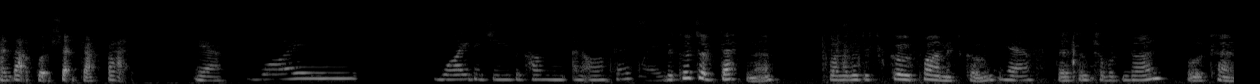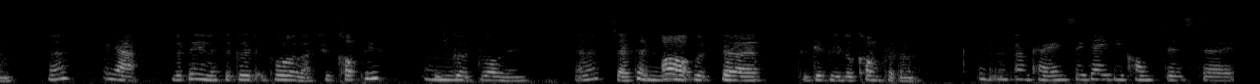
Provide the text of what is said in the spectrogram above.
and that's what sets us back. yeah Why why did you become an artist? Because of deafness, when I was at school, primary school, yeah so I think I was nine or ten. Huh? yeah The Rubbena is a good drawer. She copies. She's Mm. good drawing. Huh? So I think Mm. art was there to give you the confidence. okay so it gave you confidence to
